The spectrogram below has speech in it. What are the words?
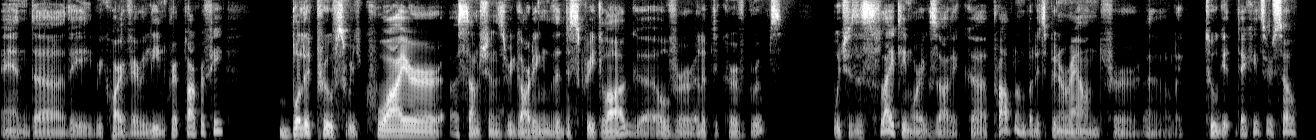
and uh, they require very lean cryptography. Bulletproofs require assumptions regarding the discrete log uh, over elliptic curve groups which is a slightly more exotic uh, problem, but it's been around for, I don't know, like two decades or so.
